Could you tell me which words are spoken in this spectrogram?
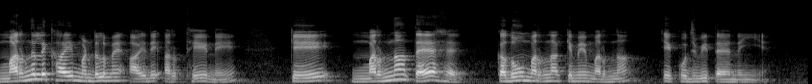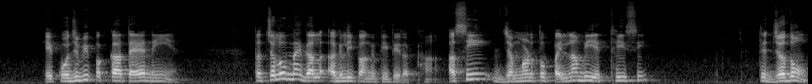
ਮਰਨ ਲਿਖਾਏ ਮੰਡਲ ਮੈਂ ਆਏ ਦੇ ਅਰਥ ਇਹ ਨੇ ਕਿ ਮਰਨਾ ਤੈਅ ਹੈ, ਕਦੋਂ ਮਰਨਾ, ਕਿਵੇਂ ਮਰਨਾ, ਇਹ ਕੁਝ ਵੀ ਤੈਅ ਨਹੀਂ ਹੈ। ਇਹ ਕੁਝ ਵੀ ਪੱਕਾ ਤੈਅ ਨਹੀਂ ਹੈ। ਤਾਂ ਚਲੋ ਮੈਂ ਗੱਲ ਅਗਲੀ ਪੰਕਤੀ ਤੇ ਰੱਖਾਂ। ਅਸੀਂ ਜੰਮਣ ਤੋਂ ਪਹਿਲਾਂ ਵੀ ਇੱਥੇ ਹੀ ਸੀ ਤੇ ਜਦੋਂ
